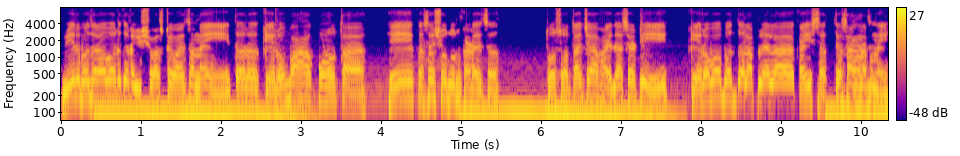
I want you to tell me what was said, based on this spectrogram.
वीरभद्रावर जर विश्वास ठेवायचा नाही तर केरोबा हा कोण होता हे कसं शोधून काढायचं? तो स्वतःच्या फायद्यासाठी केरोबाबद्दल आपल्याला काही सत्य सांगणार नाही.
